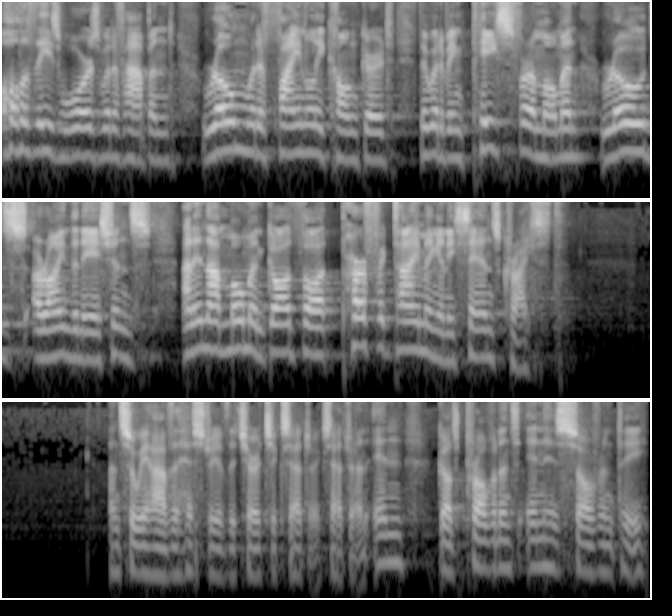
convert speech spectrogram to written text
all of these wars would have happened. Rome would have finally conquered. There would have been peace for a moment, roads around the nations. And in that moment, God thought, perfect timing, and He sends Christ. And so we have the history of the church, etc., etc. And in God's providence, in His sovereignty,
